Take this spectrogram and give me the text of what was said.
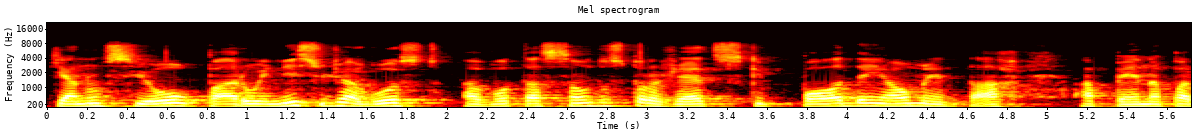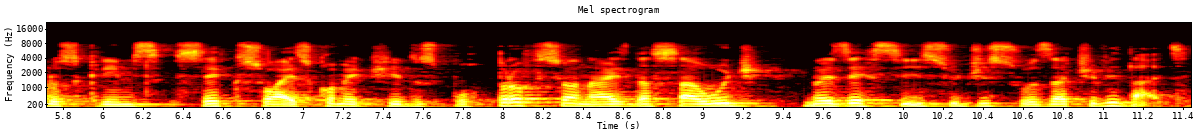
que anunciou para o início de agosto a votação dos projetos que podem aumentar a pena para os crimes sexuais cometidos por profissionais da saúde no exercício de suas atividades.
